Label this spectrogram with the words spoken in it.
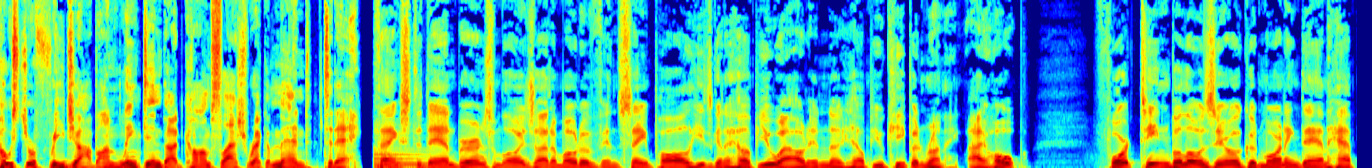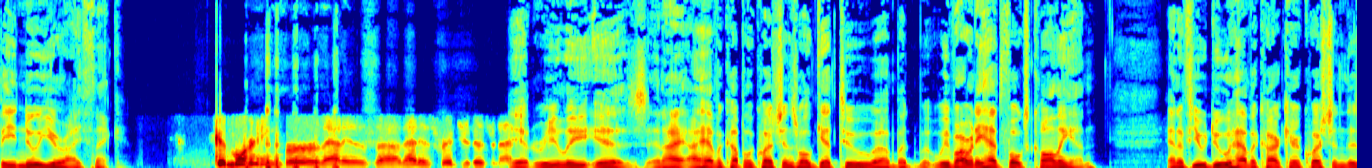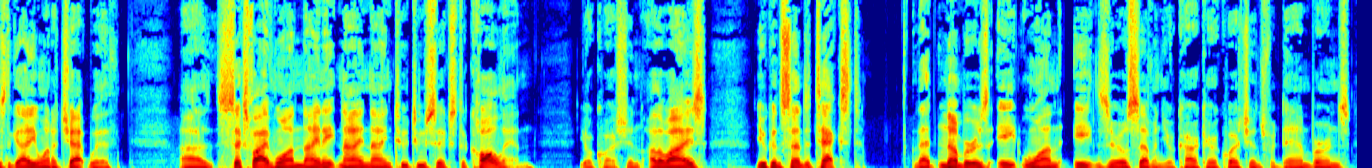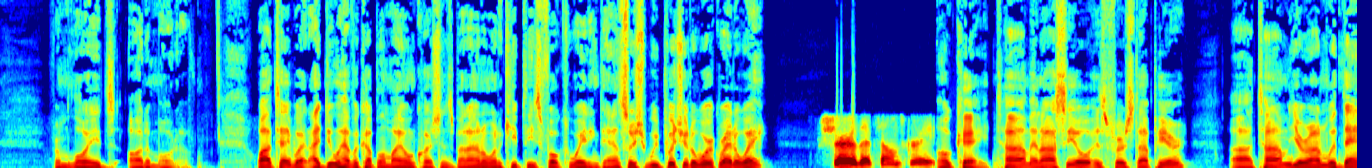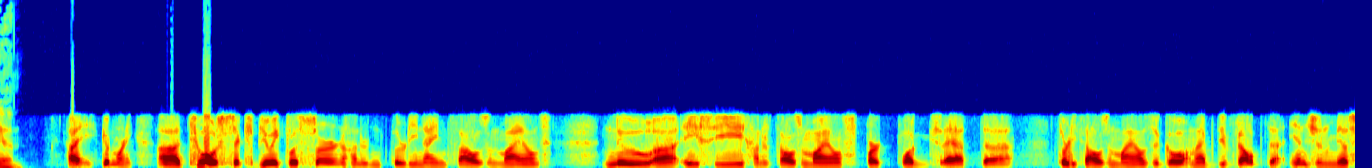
Post your free job on LinkedIn.com slash recommend today. Thanks to Dan Burns from Lloyd's Automotive in St. Paul. He's going to help you out and uh, help you keep it running, I hope. 14 below zero. Good morning, Dan. Happy New Year, I think. Good morning, Burr. that is uh, that is frigid, isn't it? It really is. And I, I have a couple of questions we'll get to, uh, but, but we've already had folks calling in. And if you do have a car care question, this is the guy you want to chat with. Uh, 651 989 9226 to call in your question. Otherwise, you can send a text. That number is 81807. Your car care questions for Dan Burns from Lloyd's Automotive. Well, I'll tell you what, I do have a couple of my own questions, but I don't want to keep these folks waiting, Dan. So, should we put you to work right away? Sure, that sounds great. Okay. Tom and Osseo is first up here. Uh, Tom, you're on with Dan. Hi, good morning. Uh, 206 Buick Lucerne, 139,000 miles. New uh, AC, 100,000 miles. Spark plugs at uh, 30,000 miles ago, and I've developed the engine miss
